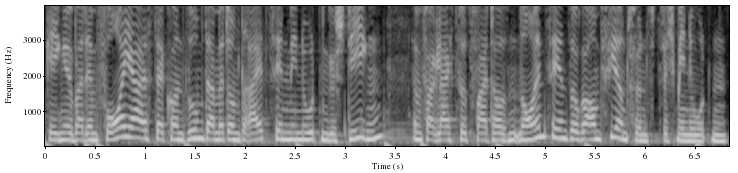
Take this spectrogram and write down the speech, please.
Gegenüber dem Vorjahr ist der Konsum damit um 13 Minuten gestiegen, im Vergleich zu 2019 sogar um 54 Minuten.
